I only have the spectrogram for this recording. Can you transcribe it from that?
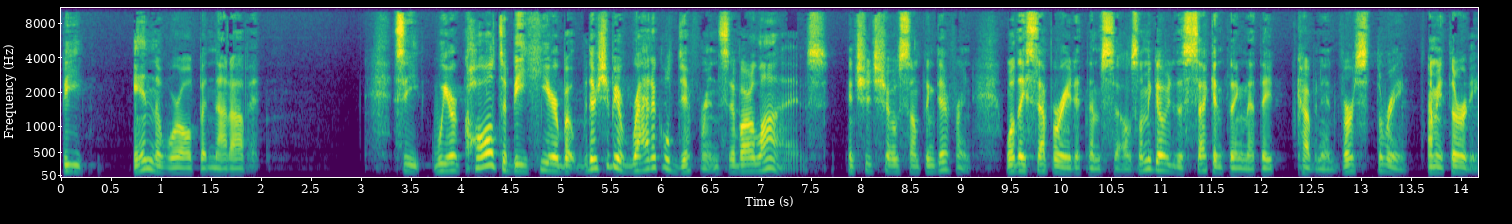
be in the world, but not of it. See, we are called to be here, but there should be a radical difference of our lives. It should show something different. Well, they separated themselves. Let me go to the second thing that they covenanted. Verse 3, I mean 30.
